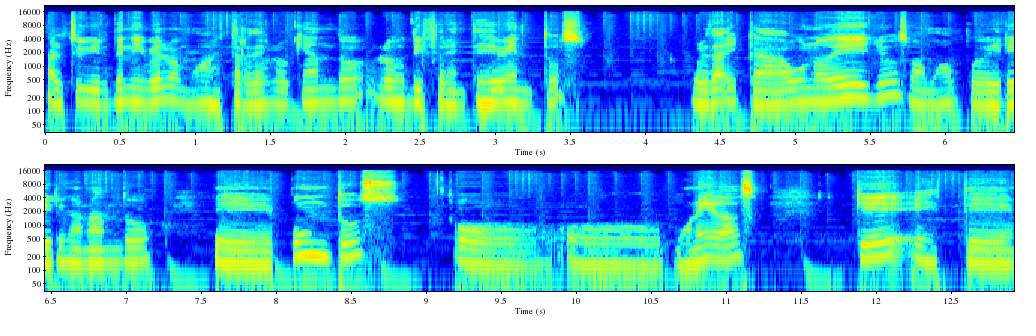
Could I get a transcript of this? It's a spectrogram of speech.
al subir de nivel vamos a estar desbloqueando los diferentes eventos verdad y cada uno de ellos vamos a poder ir ganando eh, puntos o, monedas que este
